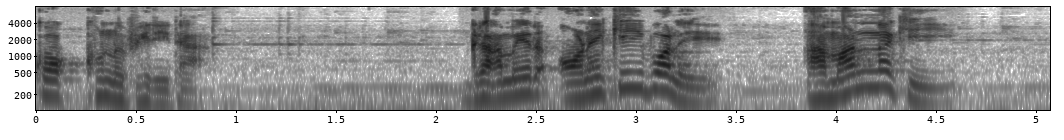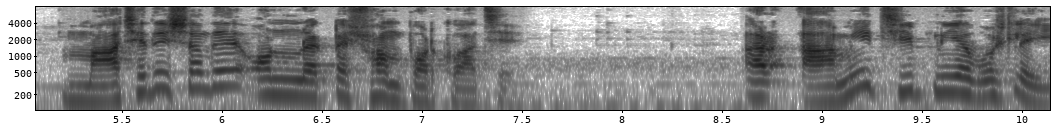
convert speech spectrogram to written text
কখনো ফিরি না। গ্রামের অনেকেই বলে, আমার নাকি মাছেদের সাথে অন্য একটা সম্পর্ক আছে। আর আমি ছিপ নিয়ে বসলেই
